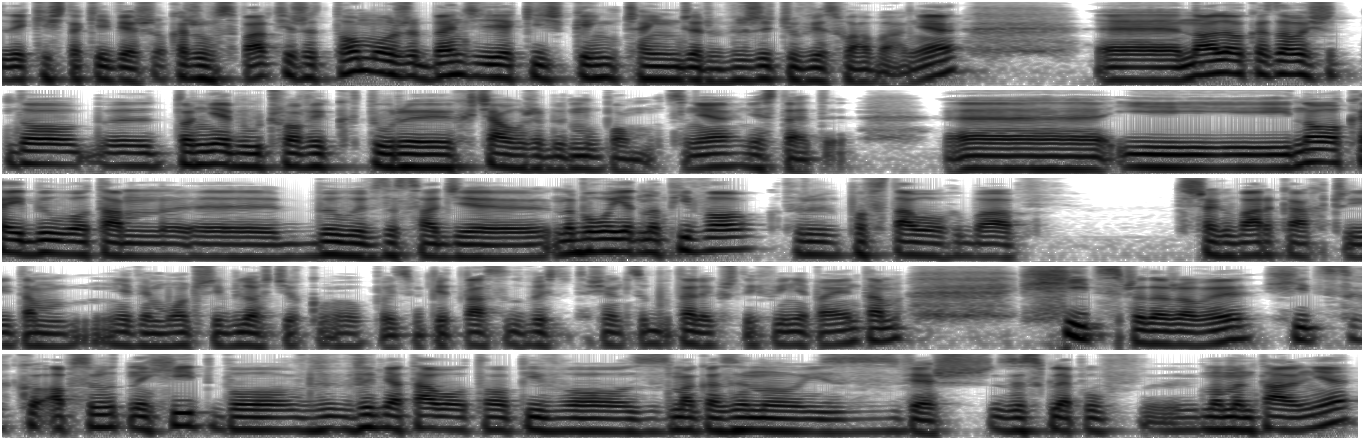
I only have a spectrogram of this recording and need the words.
y, jakieś takie, wiesz, okażą wsparcie, że to może będzie jakiś game changer w życiu Wiesława, nie? E, no ale okazało się, że to, y, to nie był człowiek, który chciał, żeby mu pomóc, nie? Niestety. E, I no okej, okay, było tam, były w zasadzie, no było jedno piwo, które powstało chyba w trzech warkach, czyli tam, nie wiem, łącznie w ilości około powiedzmy 15-20 tysięcy butelek, już w tej chwili nie pamiętam. Hit sprzedażowy, hit, absolutny hit, bo wymiatało to piwo z magazynu i z, wiesz, ze sklepów y, momentalnie.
